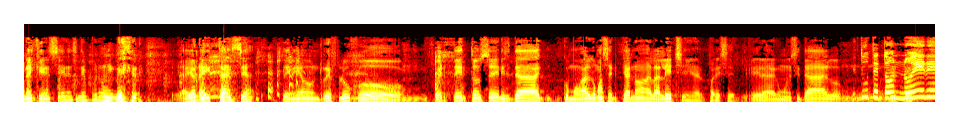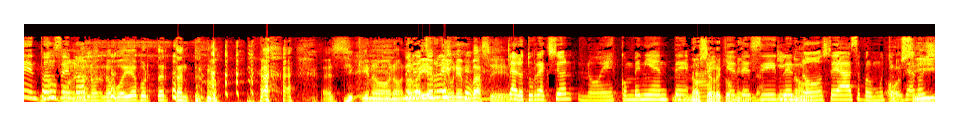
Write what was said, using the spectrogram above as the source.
No, es que sí, en ese tiempo era un- había una distancia, tenía un reflujo fuerte, entonces necesitaba como algo más cercano a la leche, al parecer. Era como necesitaba algo... Y tú tetón no eres, entonces no. no, no podía aportar tanto. Así que no, no, no veía re- un envase. Claro, tu reacción no es conveniente. No se hay recomienda. que decirle, no. No. se hace por mucho O que sea sí,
